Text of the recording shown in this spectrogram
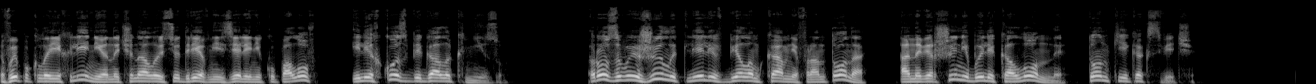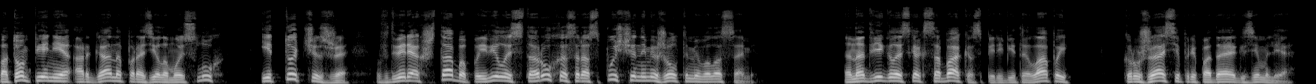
Выпуклая их линия начиналась у древней зелени куполов и легко сбегала к низу. Розовые жилы тлели в белом камне фронтона, а на вершине были колонны, тонкие как свечи. Потом пение органа поразило мой слух, и тотчас же в дверях штаба появилась старуха с распущенными желтыми волосами. Она двигалась, как собака с перебитой лапой, кружась и припадая к земле.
